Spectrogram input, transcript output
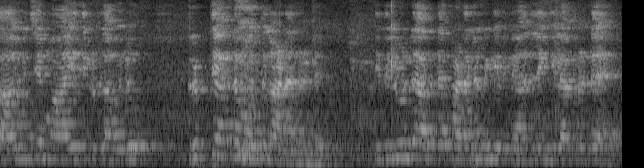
സായുജ്യമായതിലുള്ള ഒരു തൃപ്തി അവരുടെ മുഖത്ത് കാണാനുണ്ട്. ഇതിലൂടെ അവരുടെ പഠന മികവിന് അല്ലെങ്കിൽ അവരുടെ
